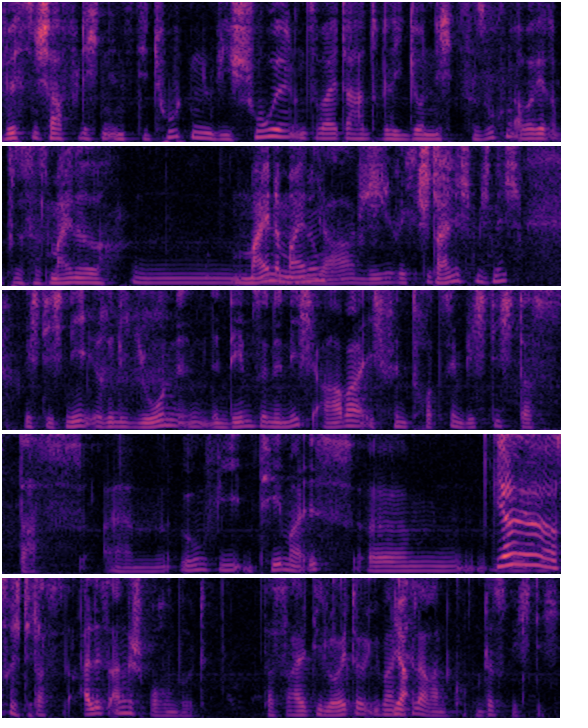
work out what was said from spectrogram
wissenschaftlichen Instituten wie Schulen und so weiter hat Religion nichts zu suchen, aber das ist meine, meine mm, Meinung. Ja, nee, richtig. Steine ich mich nicht. Richtig, nee, Religion in, in dem Sinne nicht, aber ich finde trotzdem wichtig, dass das ähm, irgendwie ein Thema ist. Ähm, ja, ja, das ist richtig. Dass alles angesprochen wird. Dass halt die Leute über den ja. Tellerrand gucken, das ist wichtig.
